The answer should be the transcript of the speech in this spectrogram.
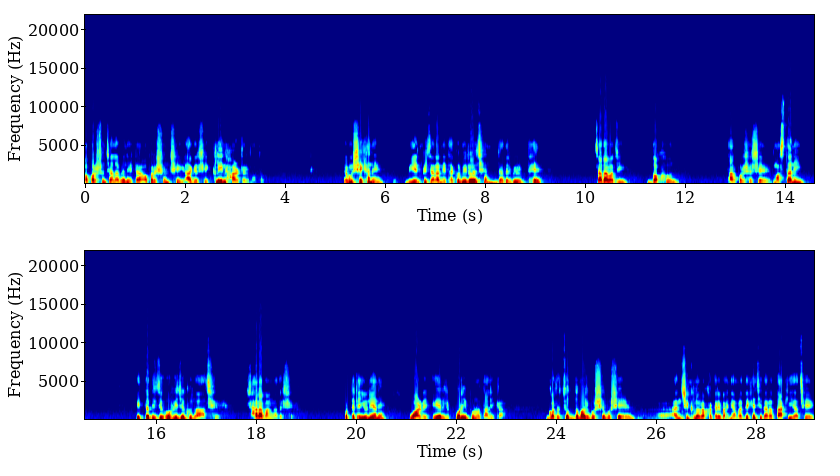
অপারেশন চালাবেন, এটা অপারেশন সেই আগের সেই ক্লিন হার্টের মতো। এবং সেখানে বিএনপির যারা নেতাকর্মী রয়েছেন যাদের বিরুদ্ধে চাঁদাবাজি দখল তারপরে শেষে মাস্তানি ইত্যাদির যে অভিযোগগুলো আছে সারা বাংলাদেশে প্রত্যেকটা ইউনিয়নে ওয়ার্ডে এর পরিপূর্ণ তালিকা। গত চোদ্দ মাস বসে বসে আহ, আইন শৃঙ্খলা রক্ষাকারী বাহিনী আমরা দেখেছি তারা তাকিয়ে আছে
